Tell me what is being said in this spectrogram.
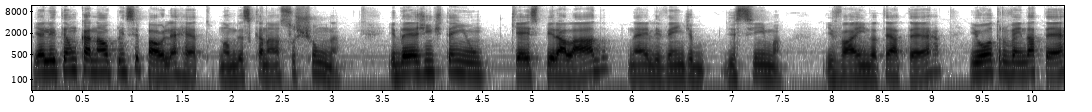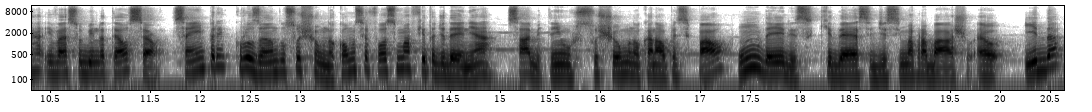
e ali tem um canal principal, ele é reto, o nome desse canal é Sushumna. E daí a gente tem um que é espiralado, né, ele vem de, de cima e vai indo até a terra, e outro vem da terra e vai subindo até o céu, sempre cruzando o Sushumna, como se fosse uma fita de DNA, sabe? Tem o Sushumna no canal principal, um deles que desce de cima para baixo é o Ida,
